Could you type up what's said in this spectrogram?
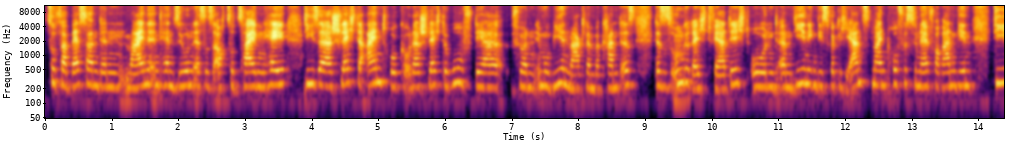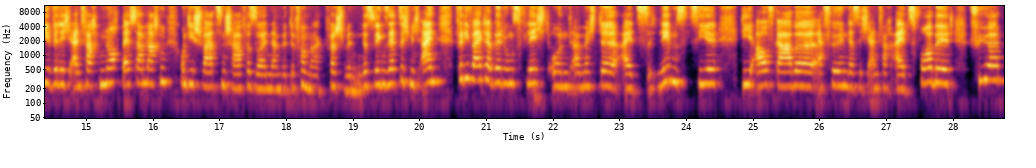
zu verbessern. Denn meine Intention ist es auch zu zeigen, hey, dieser schlechte Eindruck oder schlechte Ruf, der für einen Immobilienmakler bekannt ist, das ist mhm. ungerechtfertigt. Und ähm, diejenigen, die es wirklich ernst meinen, professionell voran angehen, die will ich einfach noch besser machen und die schwarzen Schafe sollen dann bitte vom Markt verschwinden. Deswegen setze ich mich ein für die Weiterbildungspflicht und äh, möchte als Lebensziel die Aufgabe erfüllen, dass ich einfach als Vorbild für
